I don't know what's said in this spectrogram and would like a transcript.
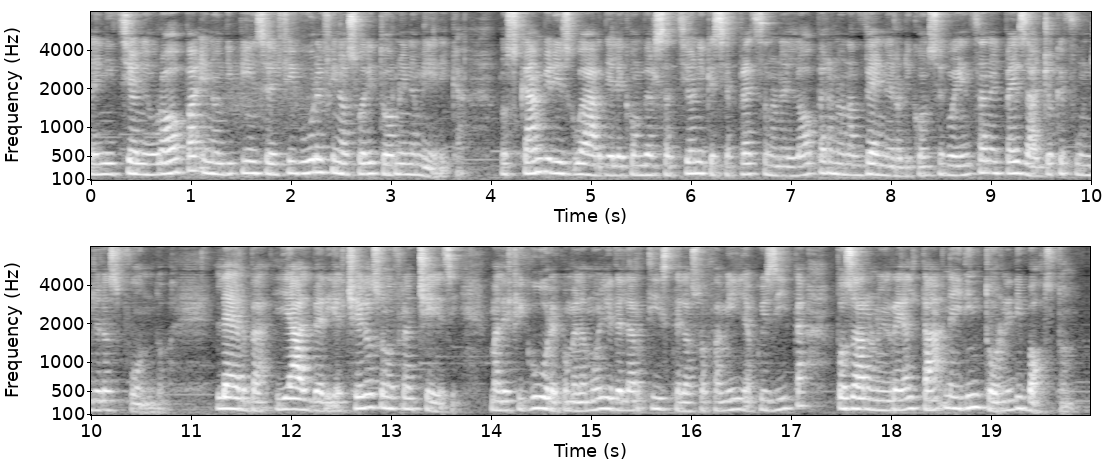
la iniziò in Europa e non dipinse le figure fino al suo ritorno in America. Lo scambio di sguardi e le conversazioni che si apprezzano nell'opera non avvennero di conseguenza nel paesaggio che funge da sfondo. L'erba, gli alberi e il cielo sono francesi, ma le figure come la moglie dell'artista e la sua famiglia acquisita posarono in realtà nei dintorni di Boston.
